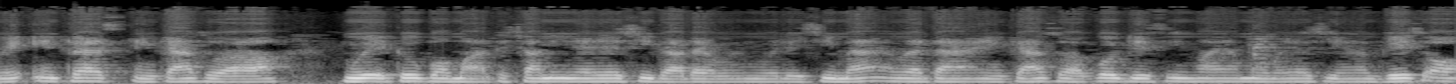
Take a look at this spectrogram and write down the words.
ဝင် interest income ဆိုတာ ငွေအတိုးပေါ်မှာတခြားနည်းနဲ့ရရှိလာတဲ့ဝင်ငွေလေးရှိမယ်။ return income ဆိုတာကိုယ်ပစ္စည်းမှာရမှုမရရှိရင် gains or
